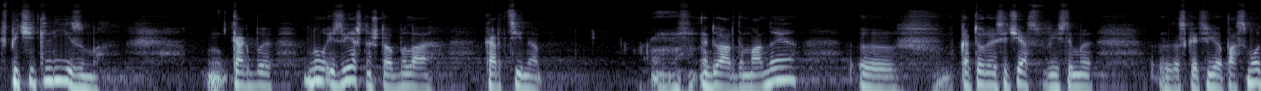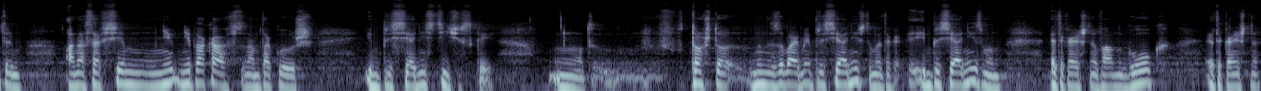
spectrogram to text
впечатлизм, как бы, ну, известно, что была картина Эдуарда Мане, э, которая сейчас, если мы, э, так сказать, ее посмотрим, она совсем не, не покажется нам такой уж импрессионистической. Вот. То, что мы называем импрессионистом, это, импрессионизмом, это, конечно, Ван Гог, это, конечно,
